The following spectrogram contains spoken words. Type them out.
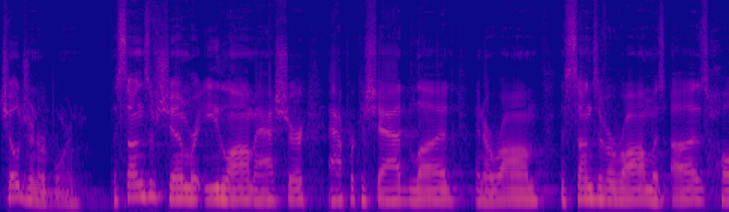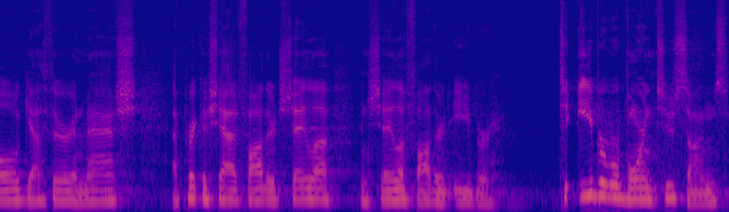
children were born. The sons of Shem were Elam, Asher, Arpachshad, Lud, and Aram. The sons of Aram was Uz, Hul, Gether, and Mash. Arpachshad fathered Shelah, and Shelah fathered Eber. To Eber were born two sons.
